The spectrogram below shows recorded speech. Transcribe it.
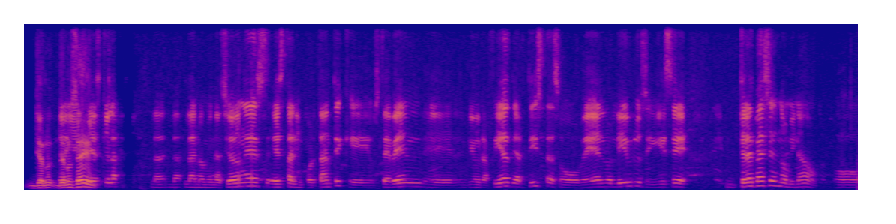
Yo no, yo no sé. Es que la, la, la, nominación es, es, tan importante que usted ve en, eh, biografías de artistas o ve en los libros y dice tres veces nominado o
